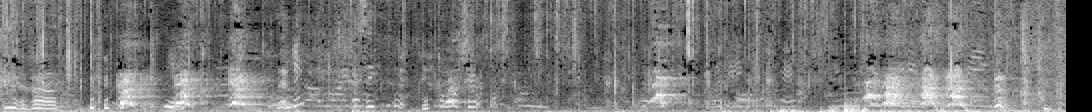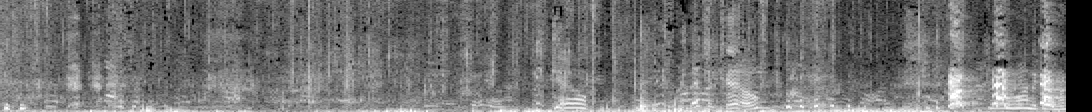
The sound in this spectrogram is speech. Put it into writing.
Clever. Ready? Girl. Clever girl. oh, mind the camera.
